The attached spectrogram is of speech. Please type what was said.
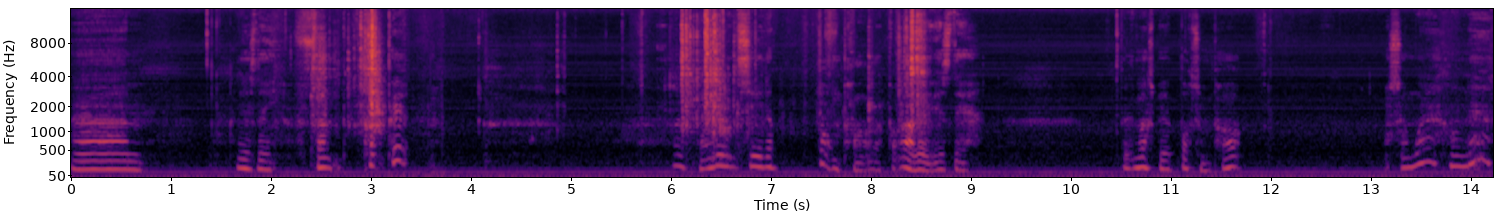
um, there's the front cockpit. Okay, I didn't see the bottom part of the pot? Oh, there it is there. But it must be a bottom part somewhere on there.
